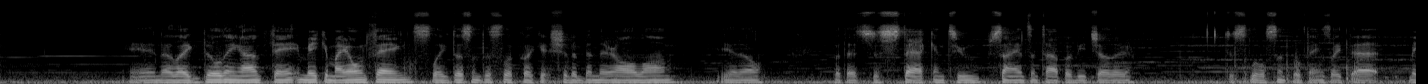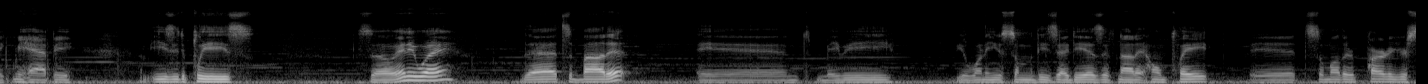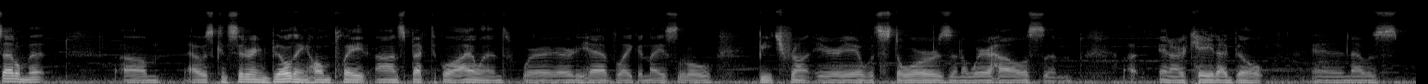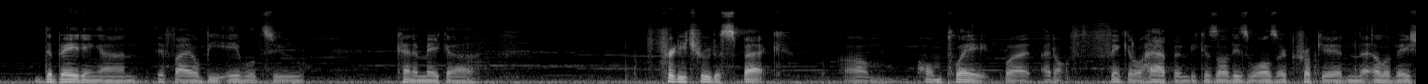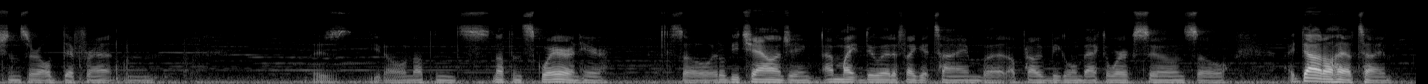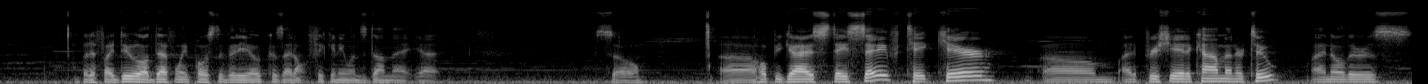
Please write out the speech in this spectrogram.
And I like building on thing making my own things. Like doesn't this look like it should have been there all along? You know? But that's just stacking two signs on top of each other. Just little simple things like that. Make me happy. I'm easy to please. So anyway that's about it. And maybe you'll want to use some of these ideas if not at home plate at some other part of your settlement. Um, I was considering building home plate on Spectacle Island where I already have like a nice little beachfront area with stores and a warehouse and uh, an arcade I built. And I was debating on if I'll be able to kind of make a pretty true to spec home plate but I don't think it'll happen because all these walls are crooked and the elevations are all different and there's you know nothing's nothing square in here. So it'll be challenging. I might do it if I get time but I'll probably be going back to work soon so I doubt I'll have time. But if I do I'll definitely post a video because I don't think anyone's done that yet. So I uh, hope you guys stay safe. Take care um, I'd appreciate a comment or two I know there's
